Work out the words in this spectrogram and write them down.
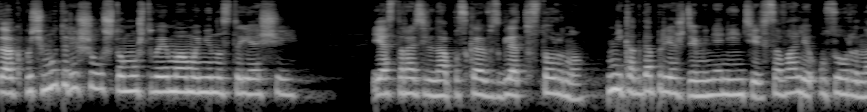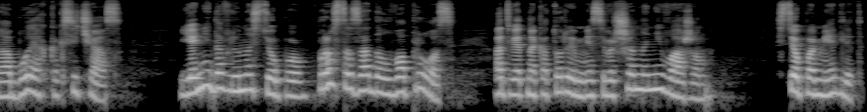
«Так, почему ты решил, что муж твоей мамы не настоящий?» Я старательно опускаю взгляд в сторону. Никогда прежде меня не интересовали узоры на обоях, как сейчас. Я не давлю на Степу, просто задал вопрос, ответ на который мне совершенно не важен. Степа медлит,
